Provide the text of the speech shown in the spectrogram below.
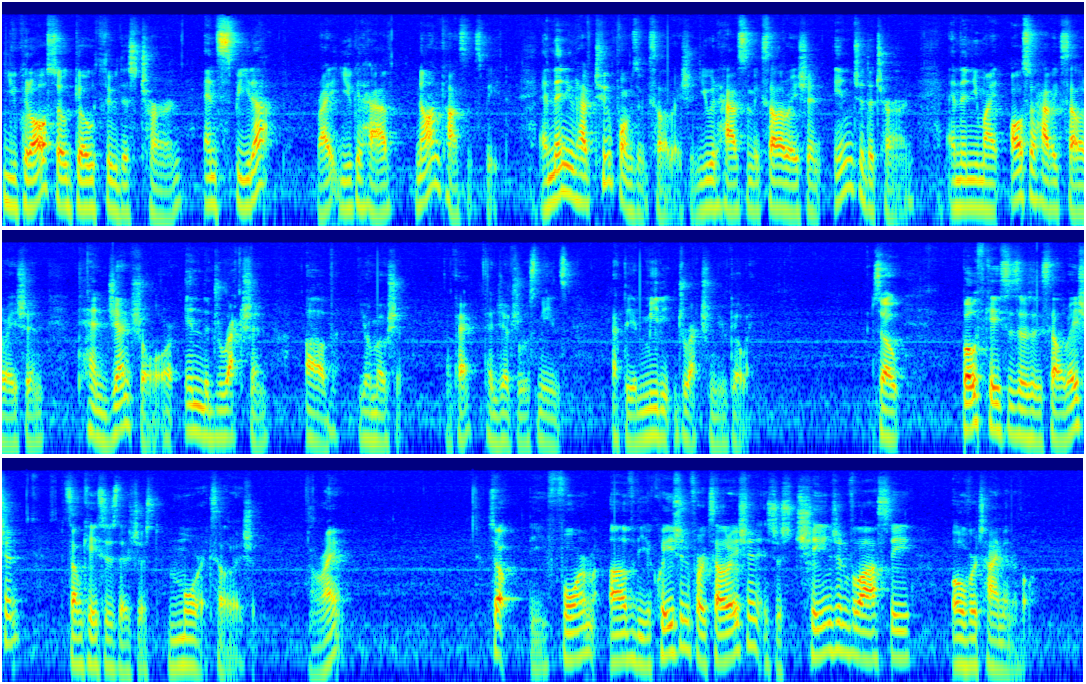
you could also go through this turn and speed up, right? You could have non-constant speed. And then you'd have two forms of acceleration. You would have some acceleration into the turn, and then you might also have acceleration tangential or in the direction of your motion. Okay? Tangential just means at the immediate direction you're going. So both cases there's acceleration. Some cases there's just more acceleration. All right? So the form of the equation for acceleration is just change in velocity over time interval.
